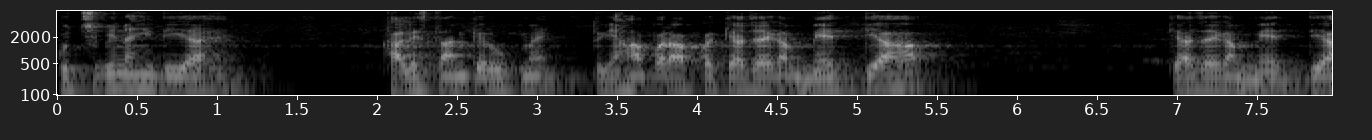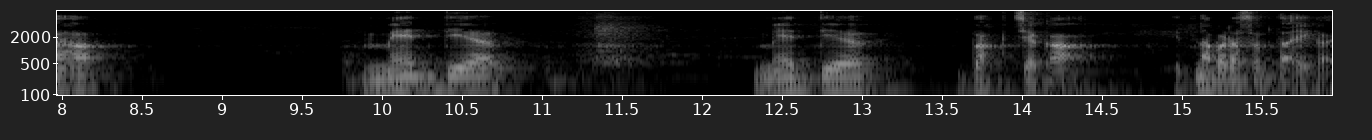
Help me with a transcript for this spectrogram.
कुछ भी नहीं दिया है खालिस्तान के रूप में। तो यहाँ पर आपका क्या जाएगा? मेद्या क्या जाएगा? मेद्या मेद्य मेद्य भक्षका इतना बड़ा शब्द आएगा।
